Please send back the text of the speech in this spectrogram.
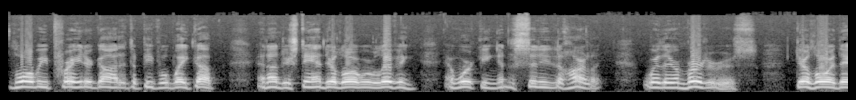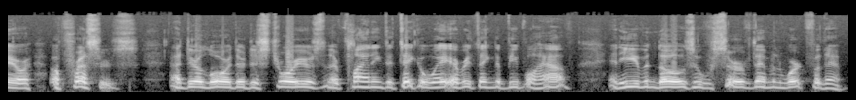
Lord, we pray, to God, that the people wake up and understand, dear Lord, we're living and working in the city of the harlot, where they're murderers. Dear Lord, they are oppressors. And dear Lord, they're destroyers and they're planning to take away everything the people have, and even those who serve them and work for them.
